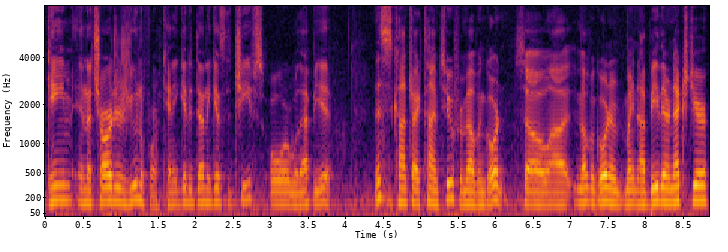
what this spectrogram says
game in a Chargers uniform? Can he get it done against the Chiefs, or will that be it? This is contract time too for Melvin Gordon. So uh, Melvin Gordon might not be there next year.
